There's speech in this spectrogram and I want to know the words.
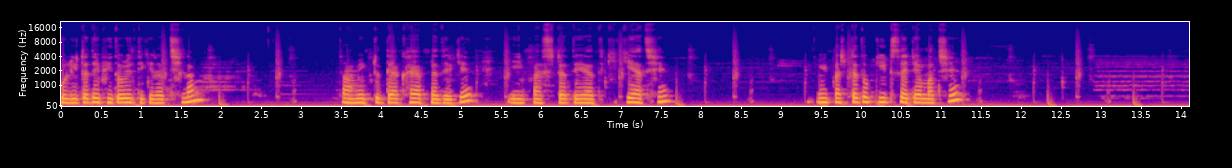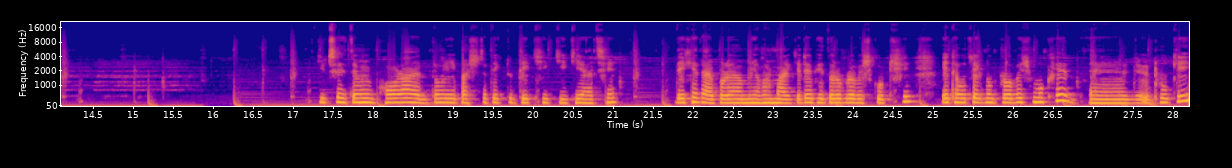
গলিটাতে ভিতরের দিকে যাচ্ছিলাম। তো আমি একটু দেখাই আপনাদেরকে। এই পাঁচটাতে কী কী আছে? এই পাশটা তো কিডস আইটেম আছে। কিডস আইটেমে ভরা একদম এই পাশটাতে একটু দেখি কি কি আছে। দেখে তারপরে আমি আবার মার্কেটের ভিতরে প্রবেশ করছি। এটা হচ্ছে একদম প্রবেশ মুখে ঢুকেই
